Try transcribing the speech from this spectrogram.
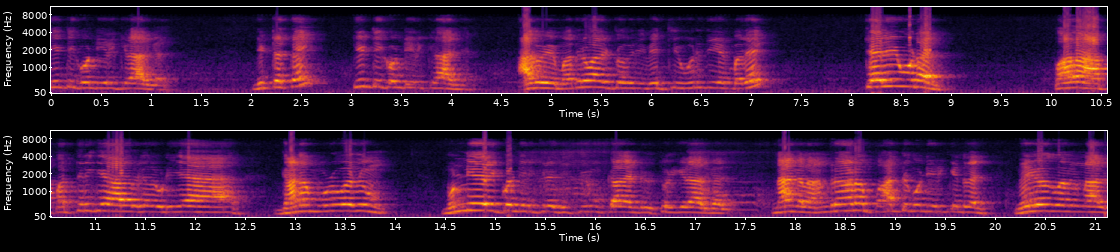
தீட்டிக் கொண்டிருக்கிறார்கள். திட்டத்தை தீட்டிக் கொண்டிருக்கிறார்கள். ஆகவே மதுரவாழ் தொகுதி வெற்றி உறுதி என்பதை தெளிவுடன் பல பத்திரிகையாளர்களுடைய கணம் முழுவதும் முன்னேறி கொண்டிருக்கிறது திமுக என்று சொல்கிறார்கள். நாங்கள் அன்றாடம் பார்த்து கொண்டிருக்கின்ற நிகழ்வுகளினால்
